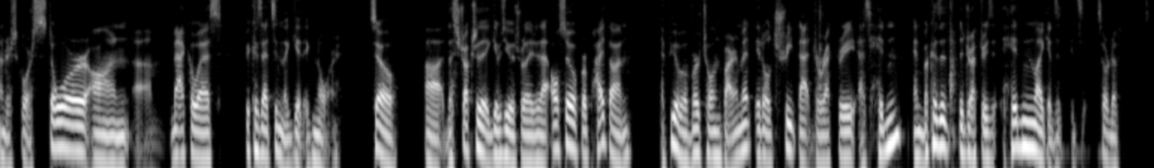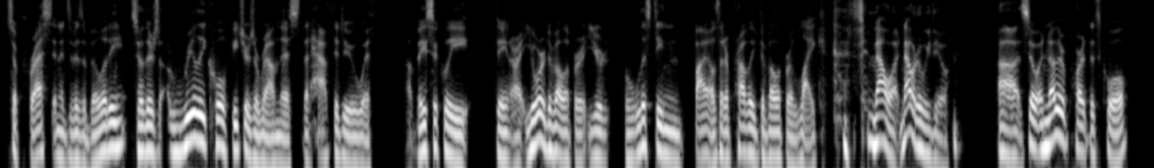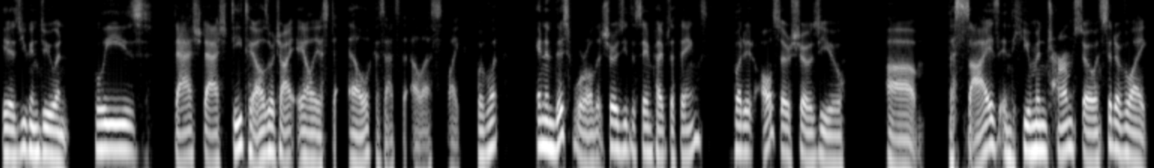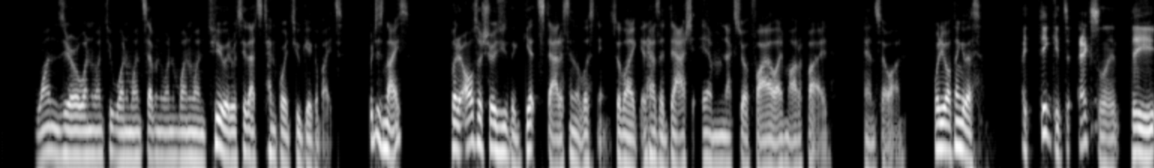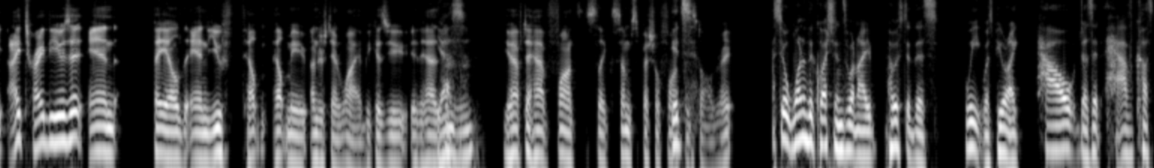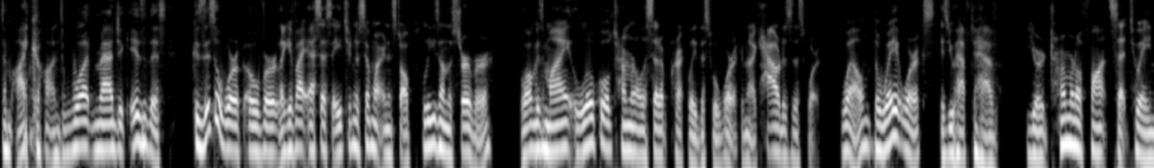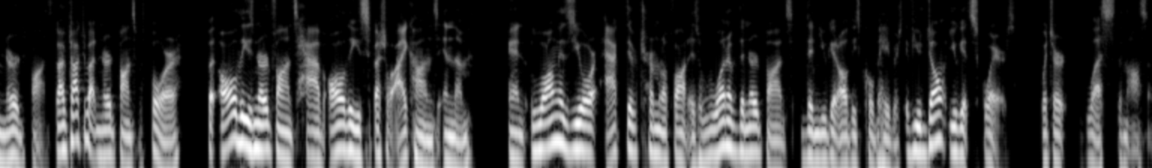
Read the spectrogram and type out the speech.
underscore store on um, Mac OS because that's in the git ignore. So uh, the structure that it gives you is related to that. Also, for Python, if you have a virtual environment, it'll treat that directory as hidden, and because it's the directory is hidden, like it's it's sort of suppressed in its visibility. So there's really cool features around this that have to do with uh, basically saying, all right, you're a developer, you're listing files that are probably developer like. so now what? Now what do we do? Uh, so another part that's cool is you can do an please dash dash details, which I alias to L because that's the LS like equivalent. And in this world, it shows you the same types of things, but it also shows you um, the size in human terms. So instead of like 10112117112, it would say that's 10.2 gigabytes, which is nice. But it also shows you the Git status in the listing. So, like, it has a dash M next to a file I modified and so on. What do you all think of this? I think it's excellent. The I tried to use it and failed, and you helped help me understand why because you it has Yes. Mhm. you have to have fonts like some special fonts It's- installed, right? So one of the questions when I posted this tweet was people like, how does it have custom icons? What magic is this? Because this will work over like if I SSH into somewhere and install please on the server, as long as my local terminal is set up correctly, this will work. And they're like, how does this work? Well, the way it works is you have to have your terminal font set to a nerd font. So I've talked about nerd fonts before, but all these nerd fonts have all these special icons in them. And long as your active terminal font is one of the nerd fonts, then you get all these cool behaviors. If you don't, you get squares, which are less than awesome.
